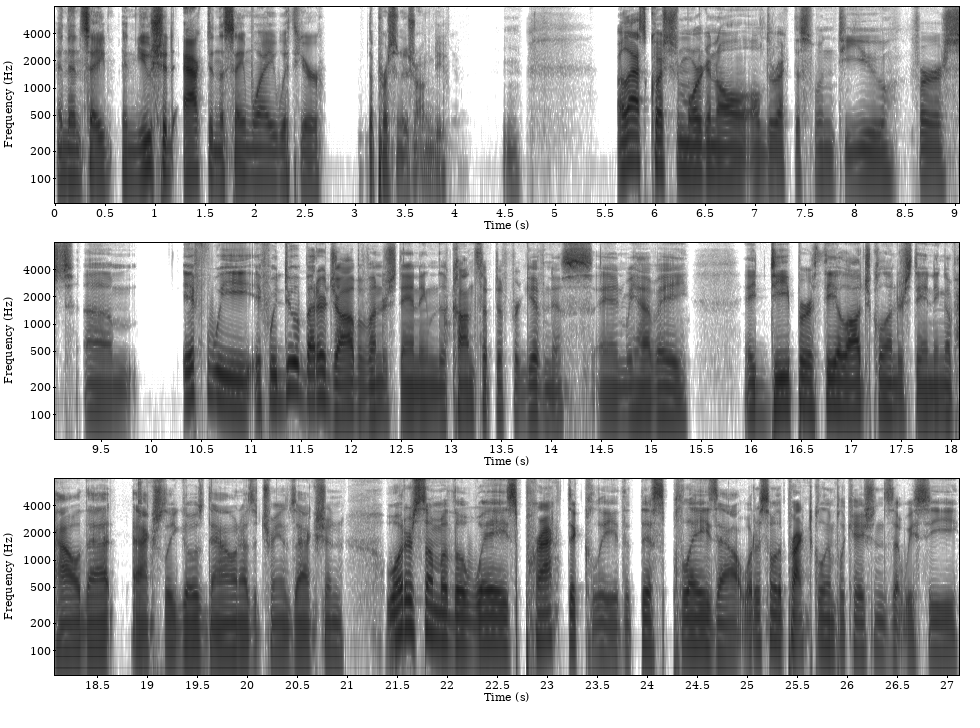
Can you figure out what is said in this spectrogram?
and then say, and you should act in the same way with your, the person who's wronged you. Our last question, Morgan. I'll I'll direct this one to you first. Um, if we if we do a better job of understanding the concept of forgiveness, and we have a a deeper theological understanding of how that actually goes down as a transaction, what are some of the ways practically that this plays out? What are some of the practical implications that we see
